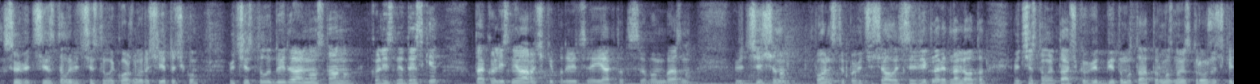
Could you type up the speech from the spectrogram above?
всю відчистили, відчистили кожну решіточку, відчистили до ідеального стану колісні диски та колісні арочки. Подивіться, як тут все бомбезно відчищено. Повністю повідчищали всі вікна від нальоту, відчистили тачку від бітуму та тормозної стружечки.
